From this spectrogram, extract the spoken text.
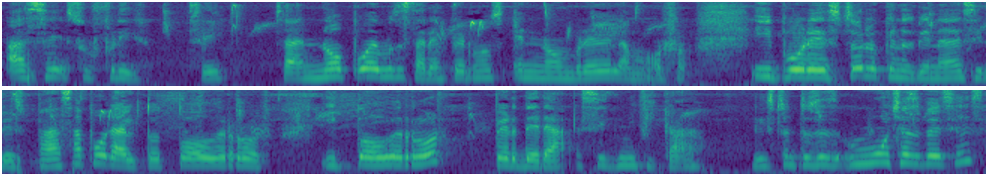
hace sufrir, ¿sí? O sea, no podemos estar enfermos en nombre del amor. Y por esto lo que nos viene a decir es pasa por alto todo error y todo error perderá significado. ¿Listo? Entonces, muchas veces,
